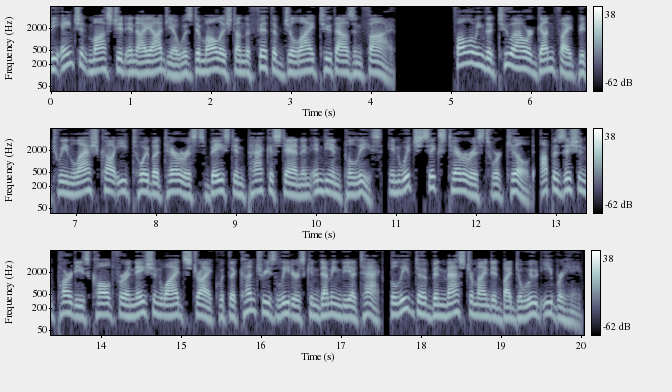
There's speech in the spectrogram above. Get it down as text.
The ancient masjid in Ayodhya was demolished on 5 July 2005. Following the two-hour gunfight between Lashkar-e-Toiba terrorists based in Pakistan and Indian police, in which six terrorists were killed, opposition parties called for a nationwide strike with the country's leaders condemning the attack, believed to have been masterminded by Dawood Ibrahim.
